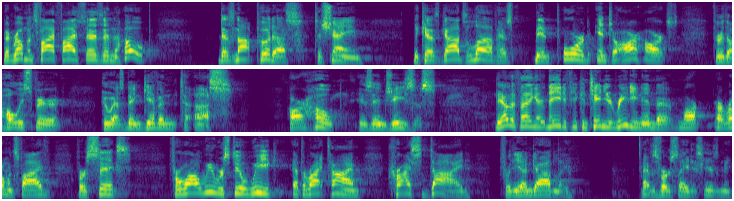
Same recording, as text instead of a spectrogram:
But Romans 5 5 says, And hope does not put us to shame, because God's love has been poured into our hearts through the Holy Spirit who has been given to us. Our hope is in Jesus. The other thing that need, if you continue reading into Mark or Romans five, verse six, for while we were still weak at the right time, Christ died for the ungodly. That was verse eight. Excuse me.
